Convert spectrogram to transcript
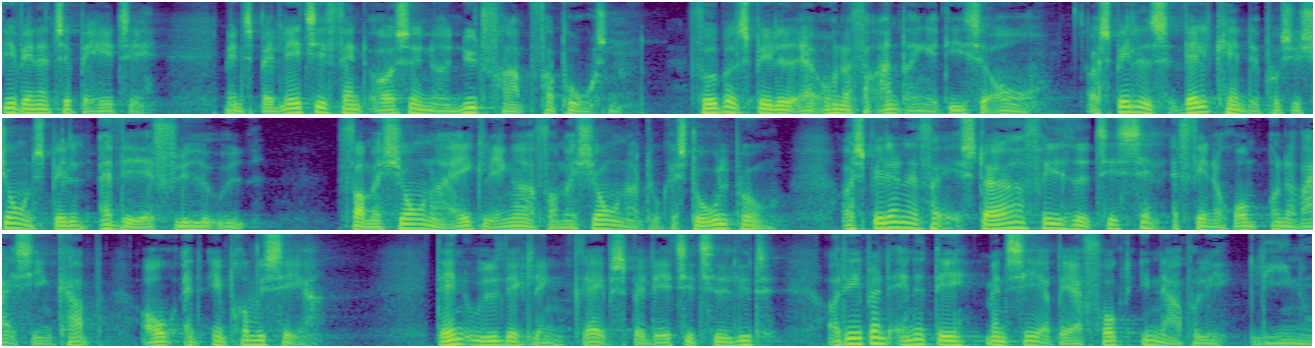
vi vender tilbage til. Men Spalletti fandt også noget nyt frem fra posen. Fodboldspillet er under forandring af disse år, og spillets velkendte positionsspil er ved at flyde ud. Formationer er ikke længere formationer, du kan stole på, og spillerne får større frihed til selv at finde rum undervejs i en kamp og at improvisere. Den udvikling greb Spalletti tidligt, og det er blandt andet det, man ser bære frugt i Napoli lige nu.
